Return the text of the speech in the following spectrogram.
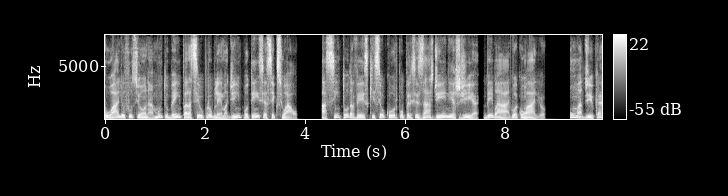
o alho funciona muito bem para seu problema de impotência sexual. Assim, toda vez que seu corpo precisar de energia, beba água com alho. Uma dica,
